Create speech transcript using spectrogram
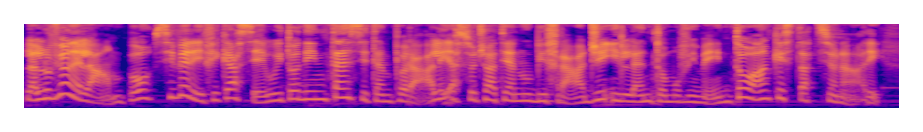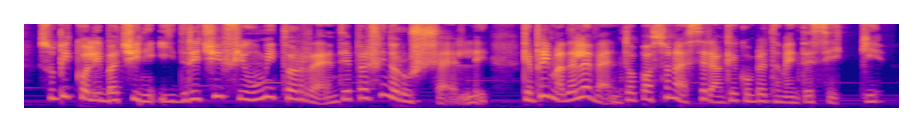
L'alluvione lampo si verifica a seguito di intensi temporali associati a nubifragi in lento movimento o anche stazionari, su piccoli bacini idrici, fiumi, torrenti e perfino ruscelli, che prima dell'evento possono essere anche completamente secchi.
